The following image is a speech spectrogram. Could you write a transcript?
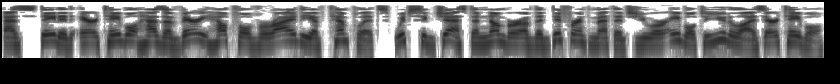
As stated, Airtable has a very helpful variety of templates, which suggest a number of the different methods you are able to utilize Airtable.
